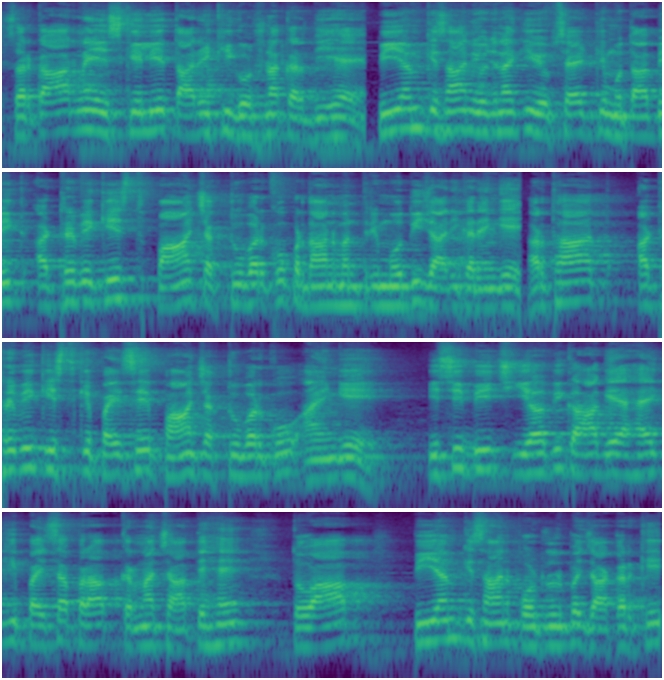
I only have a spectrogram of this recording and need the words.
सरकार ने इसके लिए तारीख की घोषणा कर दी है। पीएम किसान योजना की वेबसाइट के मुताबिक अठारहवीं किस्त पाँच अक्टूबर को प्रधानमंत्री मोदी जारी करेंगे। अर्थात अठारहवीं किस्त के पैसे पाँच अक्टूबर को आएँगे। इसी बीच यह भी कहा गया है कि पैसा प्राप्त करना चाहते हैं तो आप पीएम किसान पोर्टल पर जाकर के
